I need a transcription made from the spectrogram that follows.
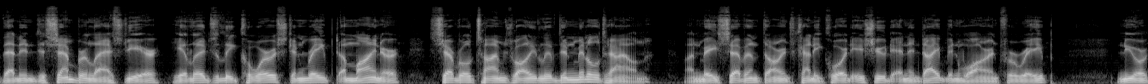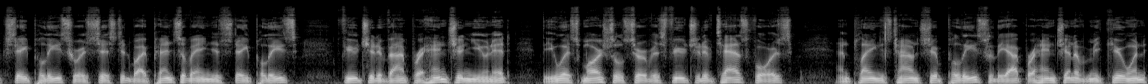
that in December last year he allegedly coerced and raped a minor several times while he lived in Middletown. On May 7th, Orange County Court issued an indictment warrant for rape. New York State Police were assisted by Pennsylvania State Police Fugitive Apprehension Unit, the U.S. Marshal Service Fugitive Task Force, and Plains Township Police for the apprehension of McEwen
